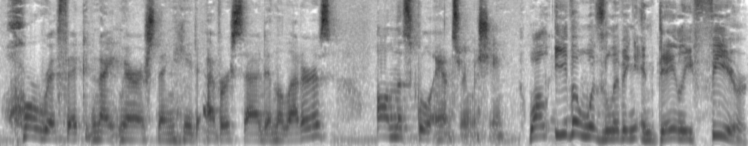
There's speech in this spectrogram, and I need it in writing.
horrific, nightmarish thing he'd ever said in the letters on the school answering machine. While Eva was living in daily fear,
